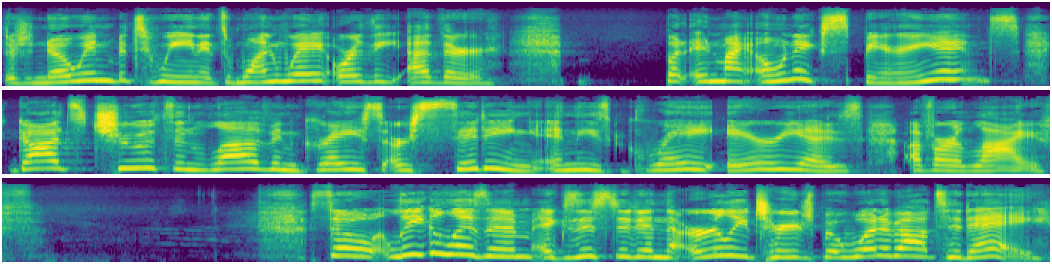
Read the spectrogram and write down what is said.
there's no in between. It's one way or the other. But in my own experience, God's truth and love and grace are sitting in these gray areas of our life. So, legalism existed in the early church, but what about today?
